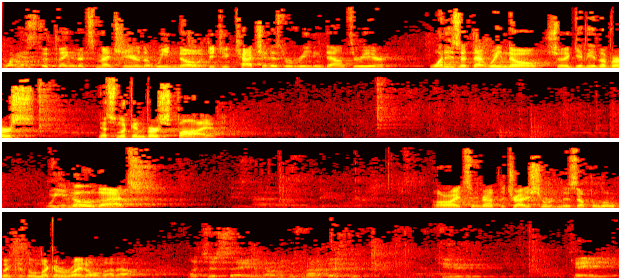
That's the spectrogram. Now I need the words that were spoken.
what is the thing that's mentioned here that we know? Did you catch it as we're reading down through here? What is it that we know? Should I give you the verse? Let's look in verse 5. We know that. All right, so we're going to have to try to shorten this up a little bit because I'm not going to write all that out. Let's just say, we know he was manifested to take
